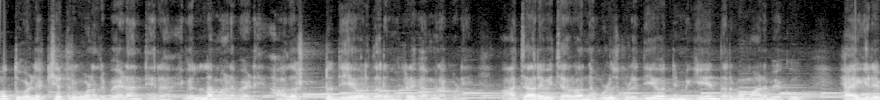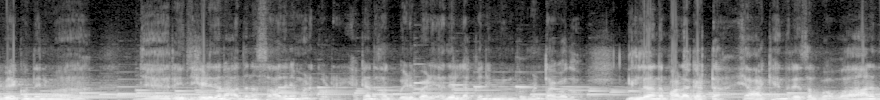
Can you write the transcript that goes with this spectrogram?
ಮತ್ತು ಒಳ್ಳೆಯ ಕ್ಷೇತ್ರಗಳಂದ್ರೆ ಬೇಡ ಅಂತೀರ? ಇವೆಲ್ಲ ಮಾಡಬೇಡಿ. ಆದಷ್ಟು ದೇವರ ಧರ್ಮ ಕಡೆ ಗಮನ ಕೊಡಿ. ಆಚಾರ ವಿಚಾರವನ್ನು ಉಳಿಸ್ಕೊಳ್ಳಿ. ದೇವರು ನಿಮಗೆ ಏನು ಧರ್ಮ ಮಾಡಬೇಕು, ಹೇಗಿರಬೇಕು ಅಂತ ನಿಮ್ಮ ರೀತಿ ಹೇಳಿದಾನೋ ಅದನ್ನು ಸಾಧನೆ ಮಾಡಿಕೊಡ್ರಿ ಯಾಕಂದ್ರೆ ಸ್ವಲ್ಪ ಬಿಡಬೇಡಿ. ಅದೇ ಲಕ್ಕ ನಿಮ್ಮ ಇಂಪ್ರೂವ್ಮೆಂಟ್ ಆಗೋದು. ಇಲ್ಲ ಅಂದ್ರೆ ಭಾಳ ಕಷ್ಟ. ಯಾಕೆಂದರೆ ಸ್ವಲ್ಪ ವಾಹನದ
